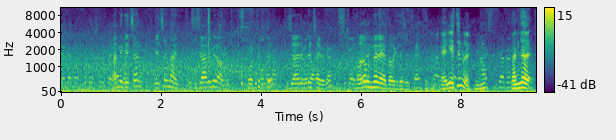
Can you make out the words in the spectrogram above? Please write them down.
Da Ben de geçen geçen ay ticari bir aldım. Sportifti. Ticari bire çevirdim. Bakalım nereye doğru gidecek. Ehliyeti mi? de böyle Ben de şey yapmayın.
